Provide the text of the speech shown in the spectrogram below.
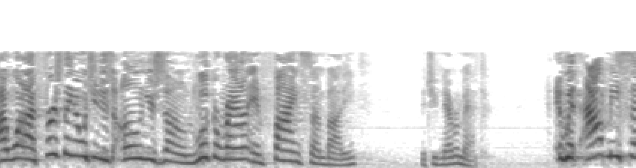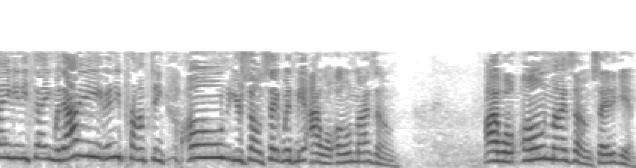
I what I first thing I want you to do is own your zone. Look around and find somebody that you've never met. And without me saying anything, without any, any prompting, own your zone. Say it with me. I will own my zone. I will own my zone. Say it again.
